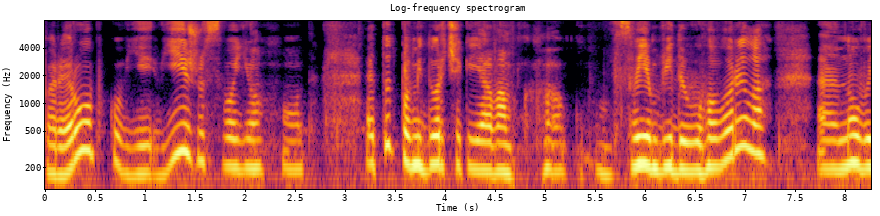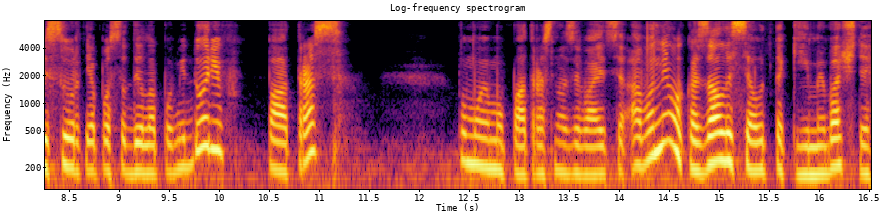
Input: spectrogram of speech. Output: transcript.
переробку, в їжу свою. От. Е, Тут помідорчики я вам е, в своєму відео говорила. Е, Новий сорт я посадила помідорів, патрас. По-моєму, патрас називається. А вони оказалися от такими, бачите?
